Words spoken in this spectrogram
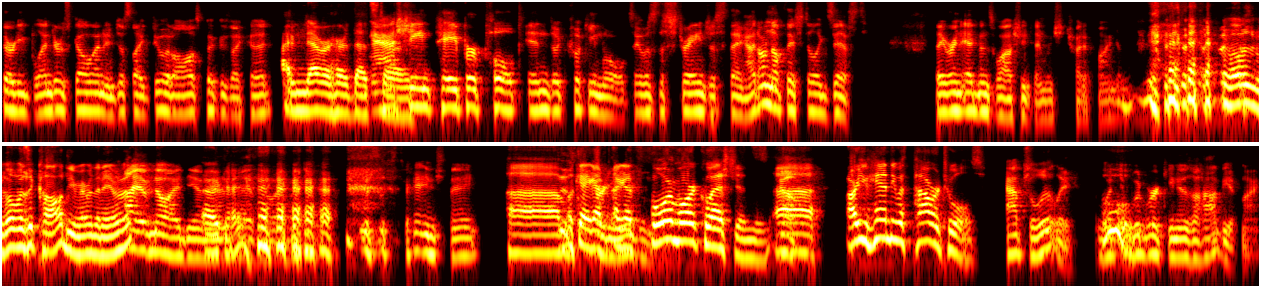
thirty blenders going and just like do it all as quick as I could I've never heard that story. mashing paper pulp into cookie molds. It was the strangest thing. I don't know if they still exist. They were in Edmonds, Washington. We should try to find them. what was what was it called? Do you remember the name of I it? have no idea. Man. I have no idea. Okay. It a strange thing. um, okay, I got I got four more questions. Uh, are you handy with power tools? Absolutely. Wood, woodworking is a hobby of mine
